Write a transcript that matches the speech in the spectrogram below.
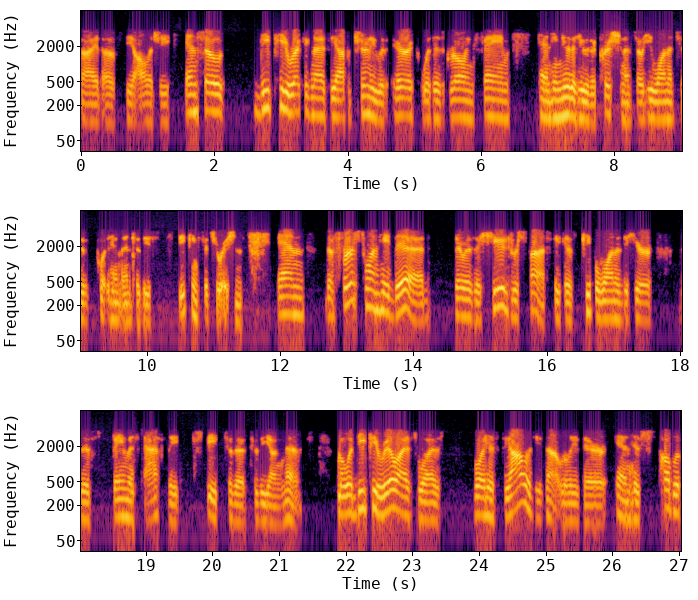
side of theology, and so DP recognized the opportunity with Eric with his growing fame, and he knew that he was a Christian, and so he wanted to put him into these speaking situations. And the first one he did, there was a huge response because people wanted to hear this famous athlete speak to the to the young men. But what DP realized was, boy, his theology is not really there, and his public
